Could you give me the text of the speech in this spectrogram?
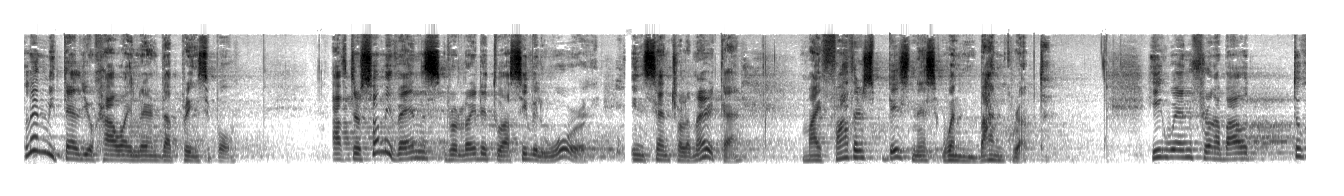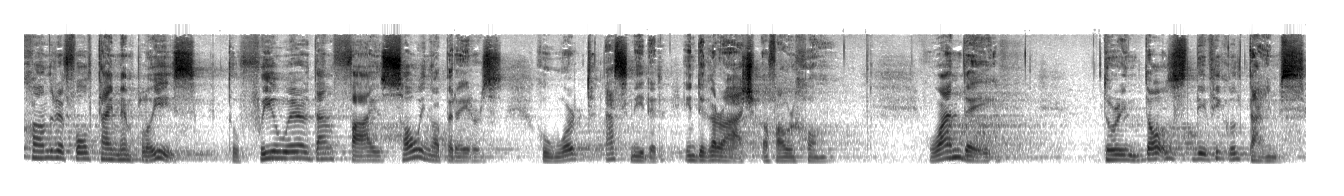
Let me tell you how I learned that principle. After some events related to a civil war in Central America, my father's business went bankrupt. He went from about 200 full time employees to fewer than five sewing operators who worked as needed in the garage of our home. One day, during those difficult times,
